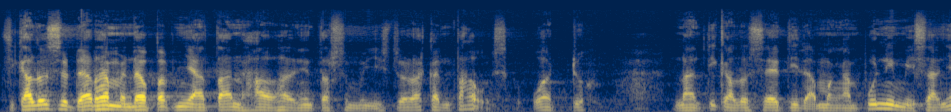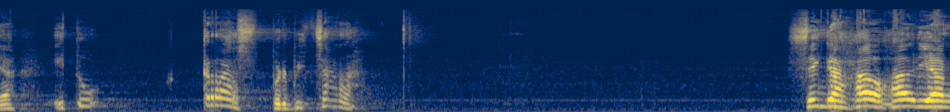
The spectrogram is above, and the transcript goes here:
Jikalau saudara mendapat penyataan hal-hal yang tersembunyi, saudara akan tahu, waduh, nanti kalau saya tidak mengampuni misalnya, itu keras berbicara. Sehingga hal-hal yang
